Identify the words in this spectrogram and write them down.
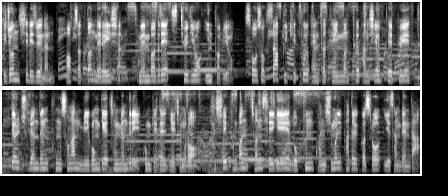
기존 시리즈에는 없었던 내레이션, 멤버들의 스튜디오 인터뷰, 소속사 빅히트 엔터테인먼트 방시혁 대표의 특별 출연 등 풍성한 미공개 장면들이 공개될 예정으로 다시 한번 전 세계의 높은 관심을 받을 것으로 예상된다.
